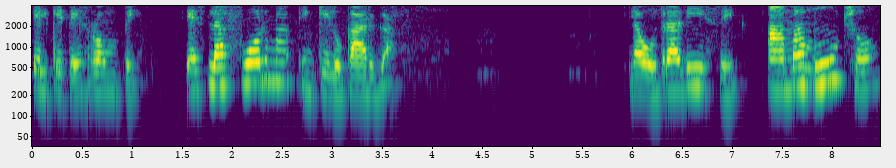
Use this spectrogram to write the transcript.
el que te rompe, es la forma en que lo cargas. La otra dice, ama mucho,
